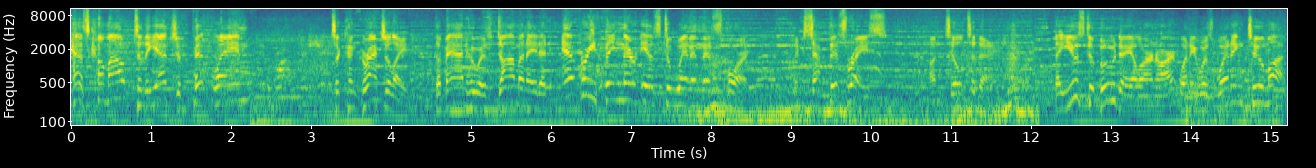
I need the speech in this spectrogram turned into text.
has come out to the edge of pit lane to congratulate the man who has dominated everything there is to win in this sport, except this race, until today. They used to boo Dale Earnhardt when he was winning too much.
